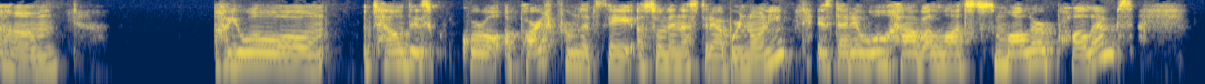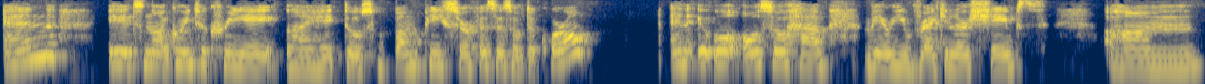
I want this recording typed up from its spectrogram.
um, how you will tell this coral apart from, let's say, a Solenastrea bournoni is that it will have a lot smaller polyps and it's not going to create like those bumpy surfaces of the coral. and it will also have very regular shapes um,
